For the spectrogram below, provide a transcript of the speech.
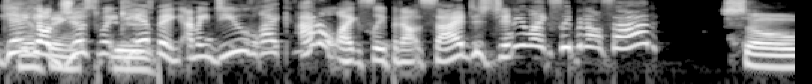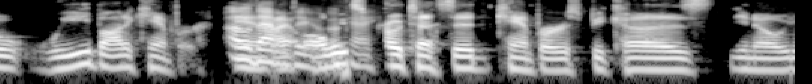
Yeah, camping y'all just went is, camping. I mean, do you like? I don't like sleeping outside. Does Jenny like sleeping outside? So we bought a camper. Oh, that'll I do. always okay. protested campers because you know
